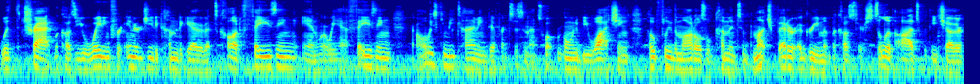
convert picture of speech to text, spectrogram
with the track because you're waiting for energy to come together. That's called phasing. And where we have phasing, there always can be timing differences. And that's what we're going to be watching. Hopefully the models will come into much better agreement because they're still at odds with each other.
